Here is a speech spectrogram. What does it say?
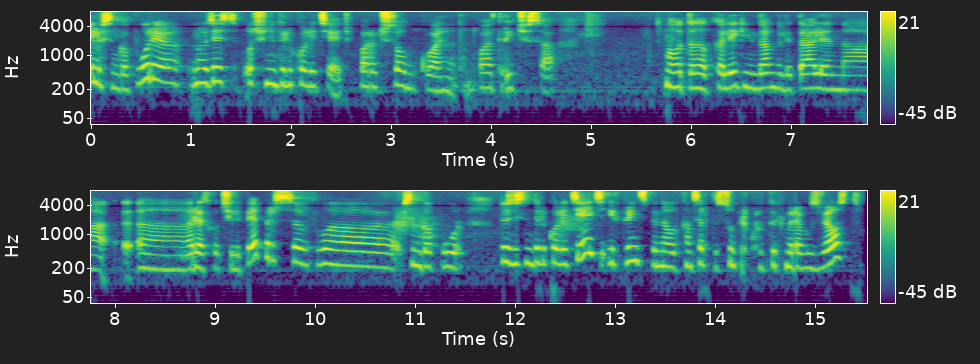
или в Сингапуре, но здесь очень недалеко лететь, пару часов буквально, там 2-3 часа. Мы вот э, коллеги недавно летали на э, Red Hot Chili Peppers в, в Сингапур. То есть здесь недалеко лететь, и, в принципе, на вот концерты супер крутых мировых звезд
